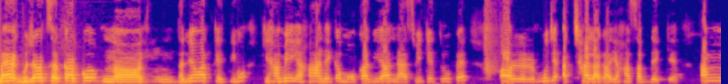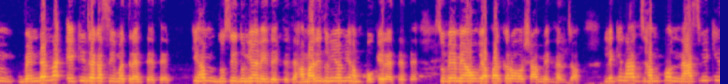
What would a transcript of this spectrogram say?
मैं गुजरात सरकार को धन्यवाद कहती हूँ कि हमें यहाँ आने का मौका दिया नैसवी के थ्रू पे और मुझे अच्छा लगा यहाँ सब देख के। हम वेंडर ना एक ही जगह सीमित रहते थे कि हम दूसरी दुनिया नहीं देखते थे। हमारी दुनिया में हम खोके रहते थे। सुबह में आओ, व्यापार करो और शाम में घर जाओ। लेकिन आज हमको नैसवी की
